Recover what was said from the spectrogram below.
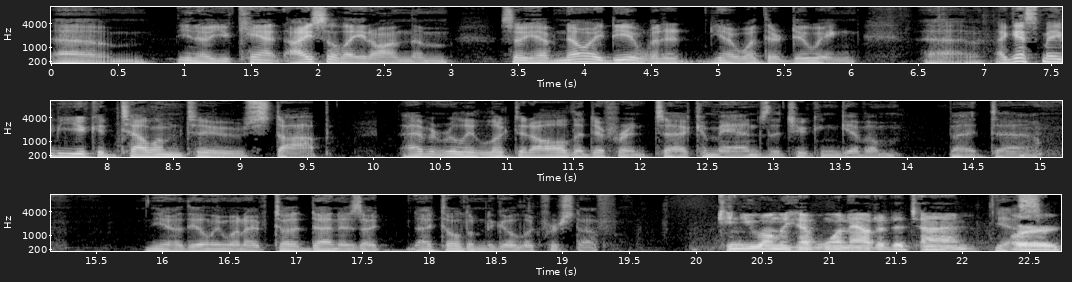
um, you know you can't isolate on them. So you have no idea what it you know what they're doing uh, i guess maybe you could tell them to stop i haven't really looked at all the different uh, commands that you can give them but uh, you know the only one i've t- done is i i told them to go look for stuff Can you only have one out at a time? Yes. Or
